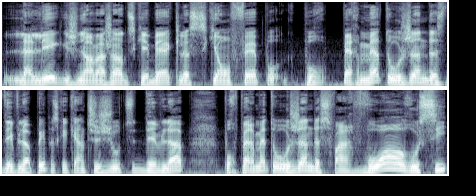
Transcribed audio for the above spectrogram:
La Ligue junior majeure du Québec, là, ce qu'ils ont fait pour, pour permettre aux jeunes de se développer, parce que quand tu joues, tu te développes, pour permettre aux jeunes de se faire voir aussi,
